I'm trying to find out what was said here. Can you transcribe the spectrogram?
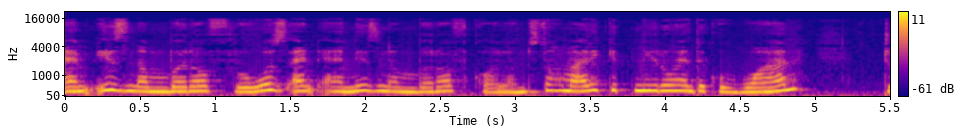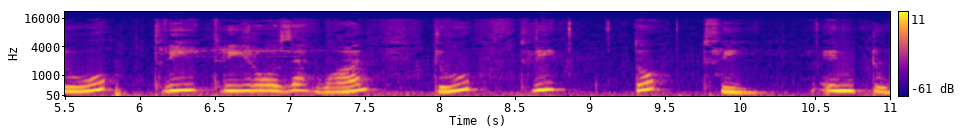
M is number of rows and N is number of columns तो हमारी कितनी रो है? देखो one two three three rows है। वन टू थ्री तो three into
